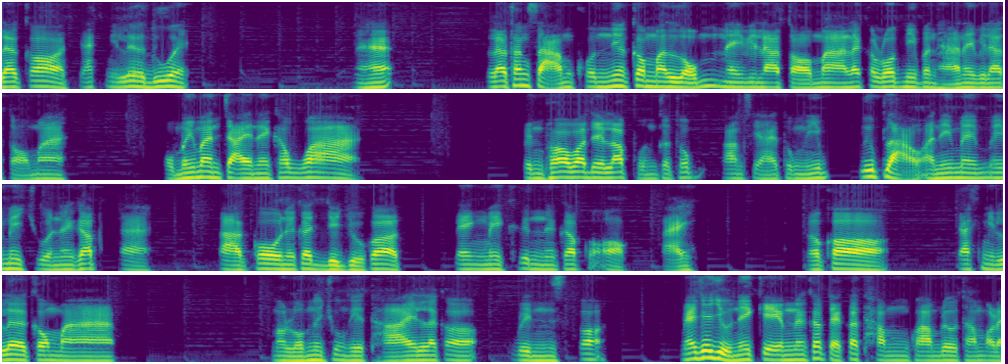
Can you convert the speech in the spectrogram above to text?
แล้วก็แจ็คมิลเลอร์ด้วยนะฮะแล้วทั้ง 3 คนเนี่ยก็มาล้มในเวลาต่อมาแล้วก็รถมีปัญหาในเวลาต่อมา ผมไม่มั่นใจนะครับว่า เป็นเพราะว่าได้รับผลกระทบความเสียหายตรงนี้หรือเปล่าอันนี้ไม่ไม่ไม่ชวนนะครับ แต่ซาโก้เนี่ยก็อยู่ๆก็เร่งไม่ขึ้นนะครับก็ออกไป แล้วก็แจ็คมิลเลอร์ก็มามาล้มในช่วงท้าย แล้วก็รินส์ก็แม้จะอยู่ในเกมนะครับแต่ก็ทำความเร็วทำอะไร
